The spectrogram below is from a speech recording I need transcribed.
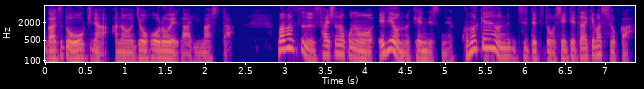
がちょっと大きなあの情報漏洩がありました。まあ、まず最初のこのエディオンの件ですね。この件についてちょっと教えていただけますでしょうか？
